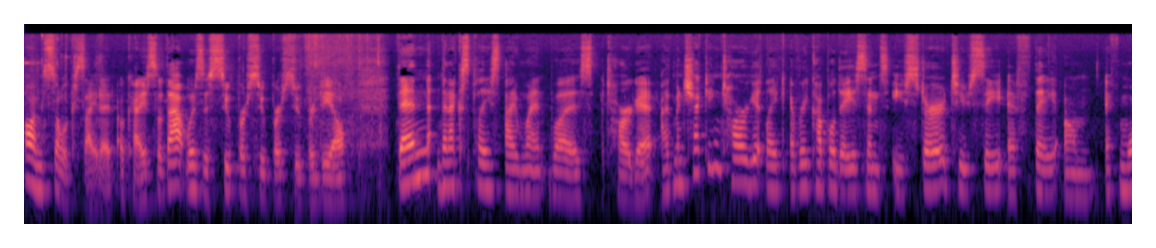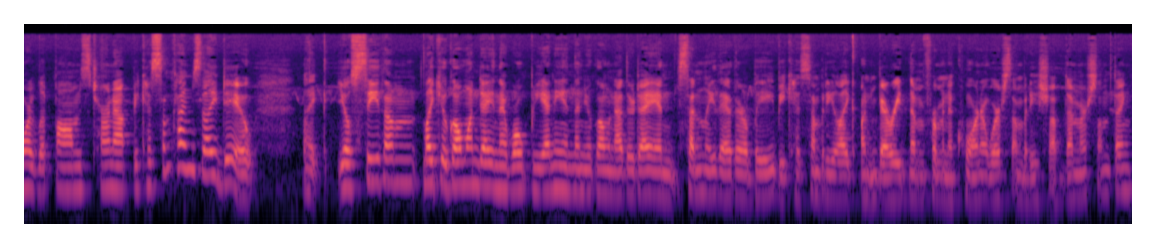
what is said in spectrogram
Oh, I'm so excited. Okay, so that was a super, super, super deal. Then the next place I went was Target. I've been checking Target like every couple days since Easter to see if they, um, if more lip balms turn up because sometimes they do. Like you'll see them, like you'll go one day and there won't be any, and then you'll go another day and suddenly there there'll be because somebody like unburied them from in a corner where somebody shoved them or something.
